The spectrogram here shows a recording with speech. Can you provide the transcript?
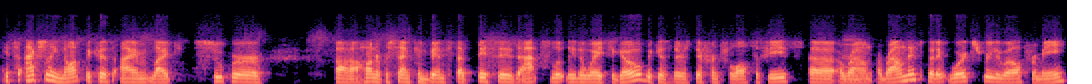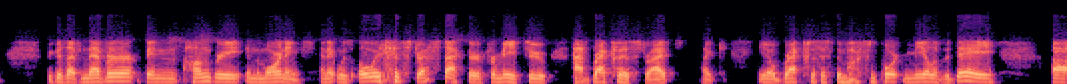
it's actually not because I'm like super uh, 100% convinced that this is absolutely the way to go because there's different philosophies uh, mm. around around this, but it works really well for me because I've never been hungry in the mornings, and it was always a stress factor for me to have breakfast, right? Like you know, breakfast is the most important meal of the day uh,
